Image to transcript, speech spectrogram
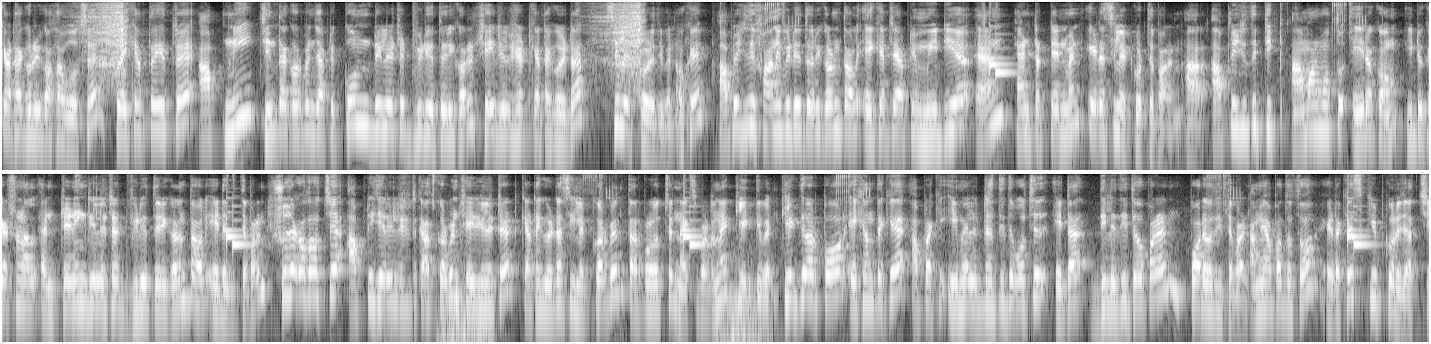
ক্যাটাগরির কথা বলছে। তো এখান থেকে আপনি চিন্তা করবেন যে আপনি কোন রিলেটেড ভিডিও তৈরি করেন, সেই রিলেটেড ক্যাটাগরিটা সিলেক্ট করে দিবেন ওকে আপনি যদি ফানি ভিডিও তৈরি করেন, তাহলে এই ক্ষেত্রে আপনি মিডিয়া অ্যান্ড এন্টারটেনমেন্ট এটা সিলেক্ট করতে পারেন। আর আপনি যদি ঠিক আমার মতো এইরকম educational and training related video তৈরি করেন, তাহলে এটা দিতে পারেন। সোজা কথা হচ্ছে, আপনি যে রিলেটেড কাজ করবেন, সেই রিলেটেড ক্যাটাগরিটা সিলেক্ট করবেন। তারপর হচ্ছে নেক্সট বাটনে ক্লিক দিবেন। ক্লিক দেওয়ার পর এখান থেকে আপনাকে ইমেল অ্যাড্রেস দিতে বলছে, এটা দিলে দিতেও পারেন, পরেও দিতে পারেন। আমি আপাতত এটাকে স্ক্রিপ্ট করে যাচ্ছি।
